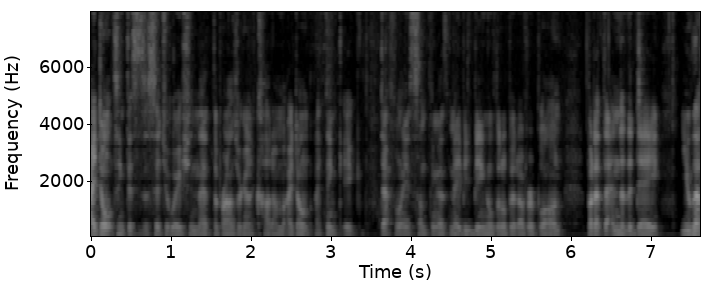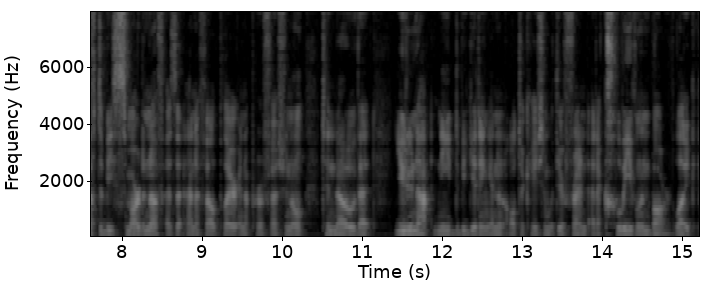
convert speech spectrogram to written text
I don't think this is a situation that the Browns are going to cut him. I don't. I think it definitely is something that's maybe being a little bit overblown. But at the end of the day, you have to be smart enough as an NFL player and a professional to know that you do not need to be getting in an altercation with your friend at a Cleveland bar. Like,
